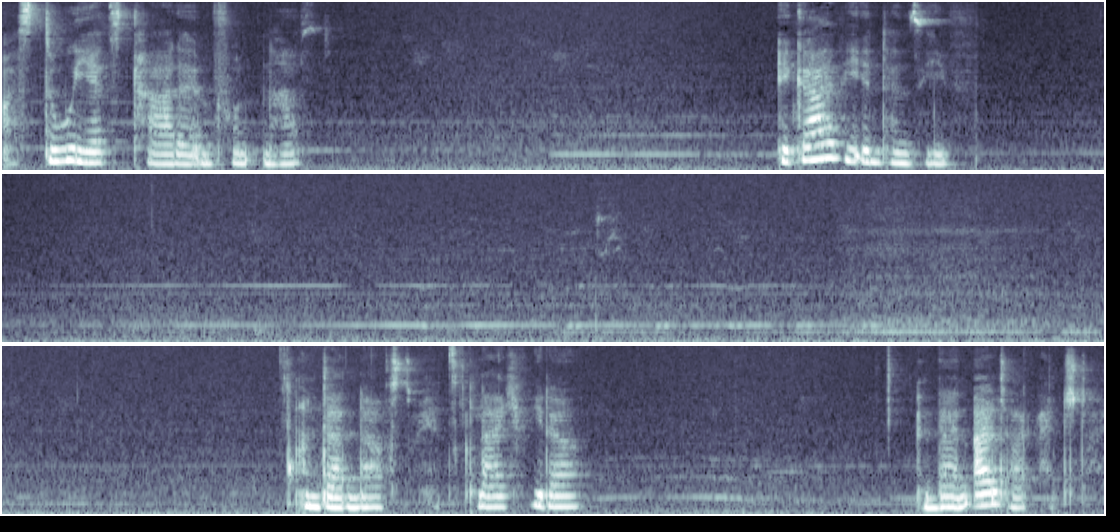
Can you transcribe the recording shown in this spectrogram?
Was du jetzt gerade empfunden hast. Egal wie intensiv. Und dann darfst du jetzt gleich wieder in deinen Alltag einsteigen.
